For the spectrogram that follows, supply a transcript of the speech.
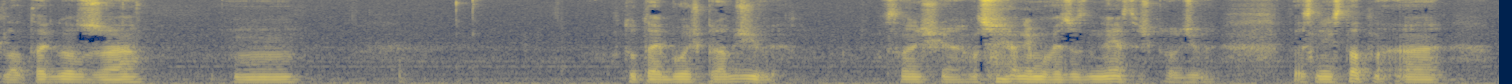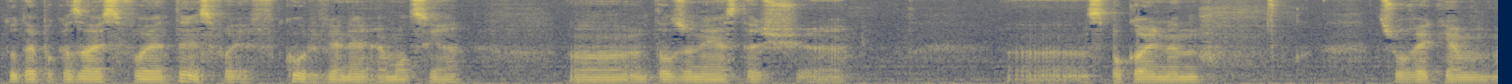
dlatego że mm, tutaj byłeś prawdziwy. W sensie, znaczy ja nie mówię, że nie jesteś prawdziwy. To jest nieistotne. E, tutaj pokazałeś swoje, ty, swoje wkurwienie, emocje. E, to, że nie jesteś e, spokojnym człowiekiem,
